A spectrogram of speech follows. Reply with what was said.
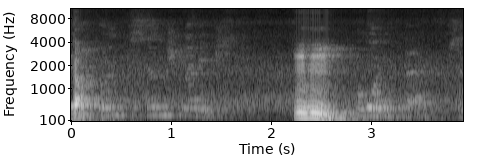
Да. Угу. Плоть-то все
